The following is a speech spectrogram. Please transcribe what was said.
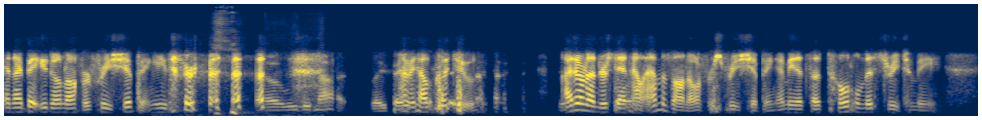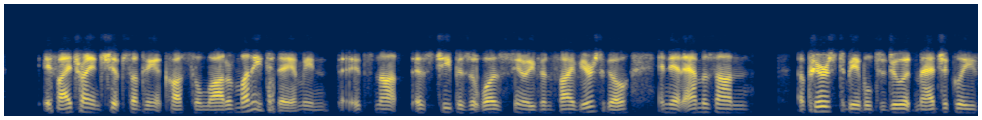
And I bet you don't offer free shipping either. no, we do not. I mean, how could you? I don't understand how Amazon offers free shipping. I mean, it's a total mystery to me. If I try and ship something, it costs a lot of money today. I mean, it's not as cheap as it was, you know, even five years ago, and yet Amazon appears to be able to do it magically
